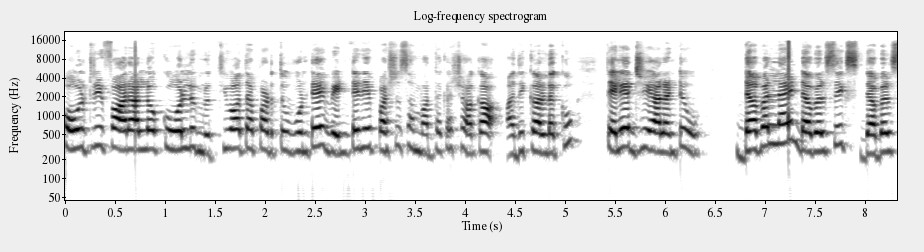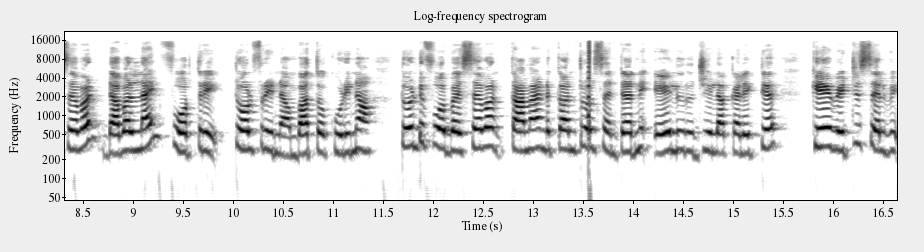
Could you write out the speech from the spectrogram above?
పౌల్ట్రీ ఫారాల్లో కోళ్ళు మృత్యువాత పడుతూ ఉంటే వెంటనే పశుసంవర్ధక శాఖ అధికారులకు తెలియజేయాలంటూ double nine double six double seven double nine four three toll free నంబర్తో కూడిన twenty four by seven command control సెంటర్ని ఏలూరు జిల్లా కలెక్టర్ కె వెట్రిసెల్వి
